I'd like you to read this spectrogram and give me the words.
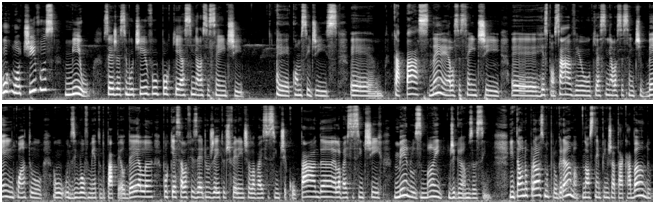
por motivos mil. Seja esse motivo porque assim ela se sente é, como se diz, é, capaz, né? Ela se sente é, responsável, que assim ela se sente bem enquanto o, o, desenvolvimento do papel dela, porque se ela fizer de um jeito diferente, ela vai se sentir culpada, ela vai se sentir menos mãe, digamos assim. Então, no próximo programa, nosso tempinho já está acabando,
